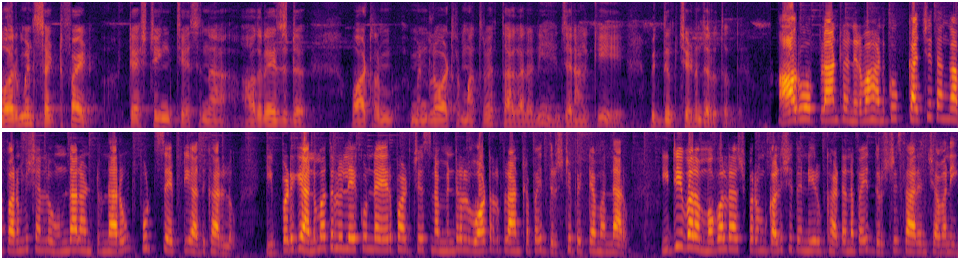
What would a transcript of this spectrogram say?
గవర్నమెంట్ సర్టిఫైడ్ టెస్టింగ్ చేసిన ఆథరైజ్డ్ వాటర్ మినరల్ వాటర్ మాత్రమే తాగాలని జనాలకి విజ్ఞప్తి చేయడం జరుగుతుంది. ఆర్ఓ ప్లాంట్ల నిర్వహణకు ఖచ్చితంగా పర్మిషన్లు ఉండాలంటున్నారు ఫుడ్ సేఫ్టీ అధికారులు. ఇప్పటికే అనుమతులు లేకుండా ఏర్పాటు చేసిన మినరల్ వాటర్ ప్లాంట్లపై దృష్టి పెట్టామన్నారు. ఇటీవల మొగల్రాజ్పురం కలుషిత నీరు ఘటనపై దృష్టి సారించామని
